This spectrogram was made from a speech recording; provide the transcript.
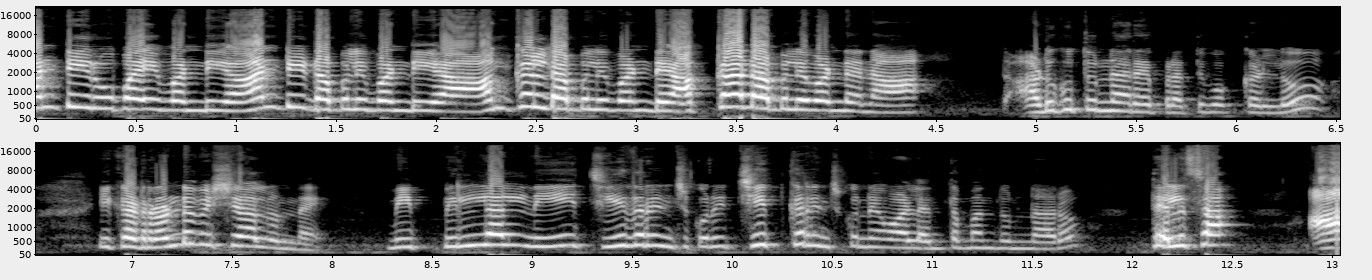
ఆంటీ రూపాయి ఇవ్వండి ఆంటీ డబ్బులు ఇవ్వండి అంకుల్ డబ్బులు ఇవ్వండి అక్క డబ్బులు ఇవ్వండి అని అడుగుతున్నారే ప్రతి ఒక్కళ్ళు. ఇక్కడ రెండు విషయాలు ఉన్నాయి మీ పిల్లల్ని చీదరించుకుని చీత్కరించుకునే వాళ్ళు ఎంతమంది ఉన్నారో తెలుసా? ఆ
